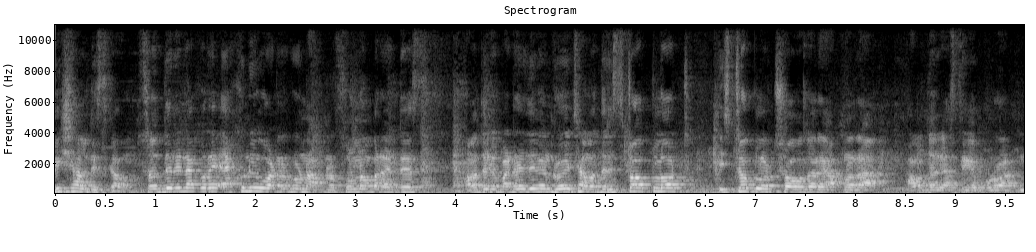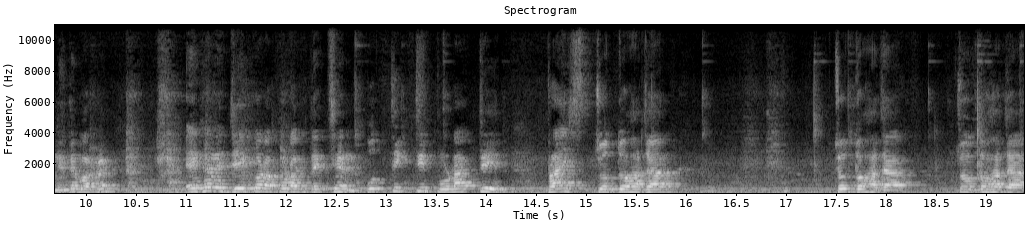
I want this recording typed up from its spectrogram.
বিশাল ডিসকাউন্ট সো দেরি না করে এখনই অর্ডার করুন আপনার ফোন নাম্বার অ্যাড্রেস আমাদেরকে পাঠিয়ে দেবেন। রয়েছে আমাদের স্টক লট স্টক লট সহকারে আপনারা আমাদের কাছ থেকে প্রোডাক্ট নিতে পারবেন। এখানে যে কটা প্রোডাক্ট দেখছেন, প্রত্যেকটি প্রোডাক্টের প্রাইস চোদ্দ হাজার চোদ্দ হাজার চোদ্দ হাজার।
